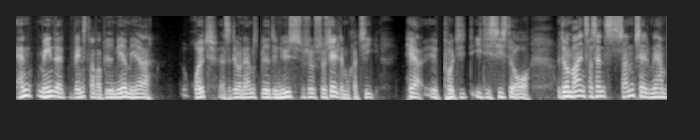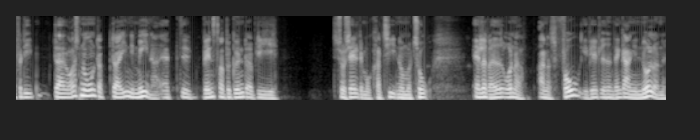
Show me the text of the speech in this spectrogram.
han mente, at Venstre var blevet mere og mere rødt. Altså det var nærmest blevet det nye socialdemokrati her øh, på de, i de sidste år. Og det var en meget interessant samtale med ham, fordi der er jo også nogen, der, der egentlig mener, at øh, Venstre begyndte at blive socialdemokrati nummer to allerede under Anders Fogh i virkeligheden, dengang i nullerne.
